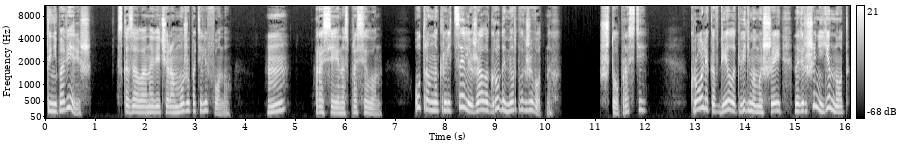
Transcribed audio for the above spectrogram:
«Ты не поверишь», — сказала она вечером мужу по телефону. «М?», — рассеянно спросил он. Утром на крыльце лежала груда мертвых животных. «Что, прости?» «Кроликов, белок, видимо, мышей, на вершине енот»,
